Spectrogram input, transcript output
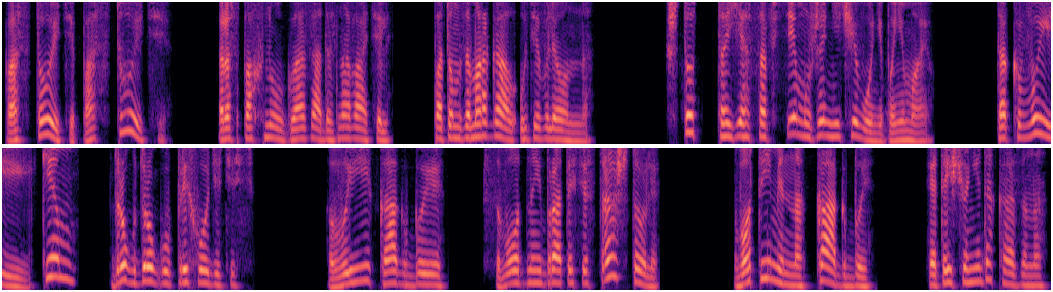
«Постойте, постойте!» — распахнул глаза дознаватель, потом заморгал удивленно. «Что-то я совсем уже ничего не понимаю. Так вы кем друг другу приходитесь? Вы как бы сводные брат и сестра, что ли? Вот именно, как бы. Это еще не доказано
